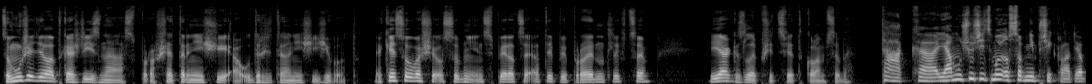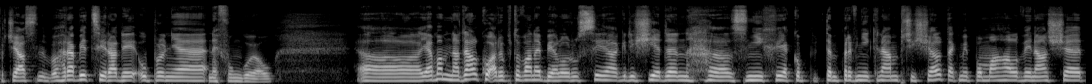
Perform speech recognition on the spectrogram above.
Co může dělat každý z nás pro šetrnější a udržitelnější život? Jaké jsou vaše osobní inspirace a typy pro jednotlivce? Jak zlepšit svět kolem sebe? Tak, eh, já můžu říct můj osobní příklad, jo, protože já, hraběci rady úplně nefungujou. Eh, já mám nadálku adoptované Bělorusy a když jeden eh, z nich, jako ten první k nám přišel, tak mi pomáhal vynášet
